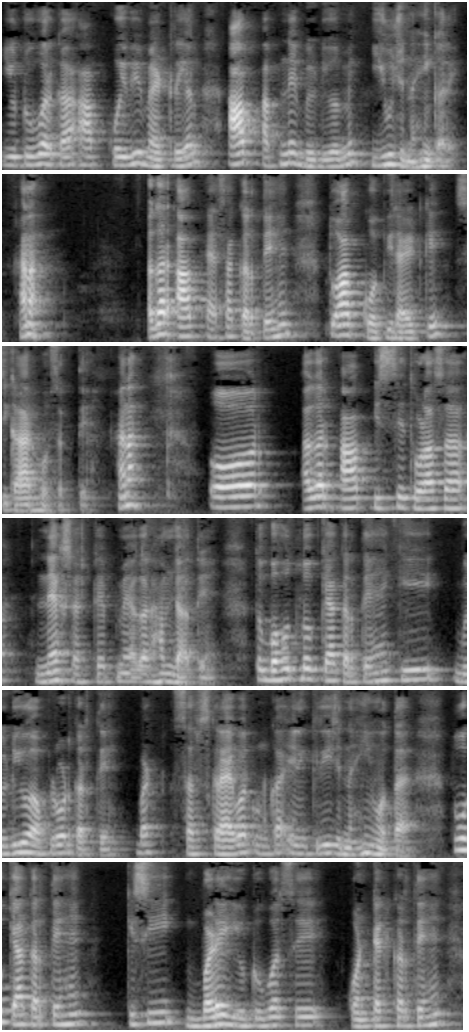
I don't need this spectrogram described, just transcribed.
यूट्यूबर का आप कोई भी मटेरियल आप अपने वीडियो में यूज़ नहीं करें, है ना? अगर आप ऐसा करते हैं तो आप कॉपीराइट के शिकार हो सकते हैं, है ना? और अगर आप इससे थोड़ा सा नेक्स्ट स्टेप में अगर हम जाते हैं तो बहुत लोग क्या करते हैं कि वीडियो अपलोड करते हैं बट सब्सक्राइबर उनका इंक्रीज नहीं होता है। तो वो क्या करते हैं किसी बड़े यूट्यूबर से कांटेक्ट करते हैं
